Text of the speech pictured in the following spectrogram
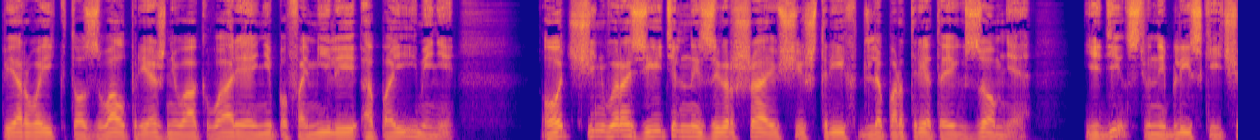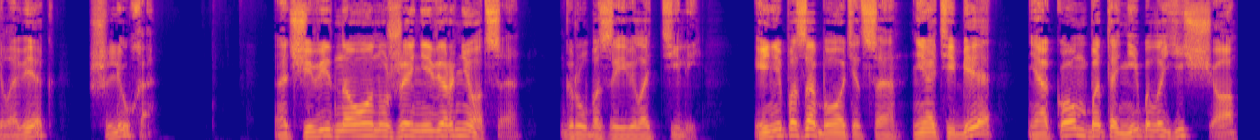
первой, кто звал прежнего аквария не по фамилии, а по имени. Очень выразительный завершающий штрих для портрета экзомния. Единственный близкий человек — шлюха. «Очевидно, он уже не вернется», — грубо заявил Аттилий, — «и не позаботится ни о тебе, ни о ком бы то ни было еще.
